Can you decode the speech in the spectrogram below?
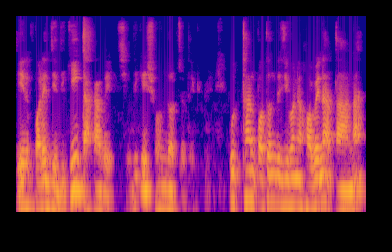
এরপরে যেদিকেই তাকাবে, সেদিকেই সৌন্দর্য দেখবে। উত্থান পতন জীবনে হবে না, তা না,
